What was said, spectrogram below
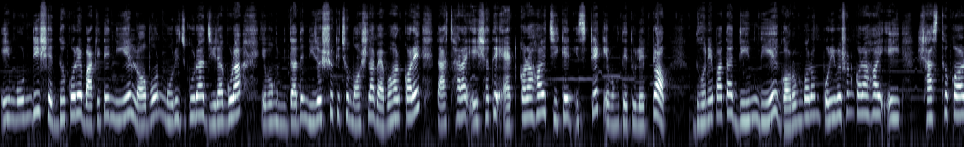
এই মুন্ডি সেদ্ধ করে বাটিতে নিয়ে লবণ, মরিচ গুঁড়া, জিরা গুঁড়া এবং তাদের নিজস্ব কিছু মশলা ব্যবহার করে। তাছাড়া এর সাথে অ্যাড করা হয় চিকেন স্টেক এবং তেঁতুলের টক। ধনেপাতা, ডিম দিয়ে গরম গরম পরিবেশন করা হয়। এই স্বাস্থ্যকর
